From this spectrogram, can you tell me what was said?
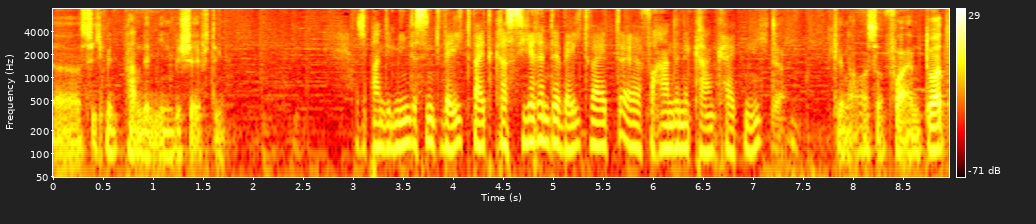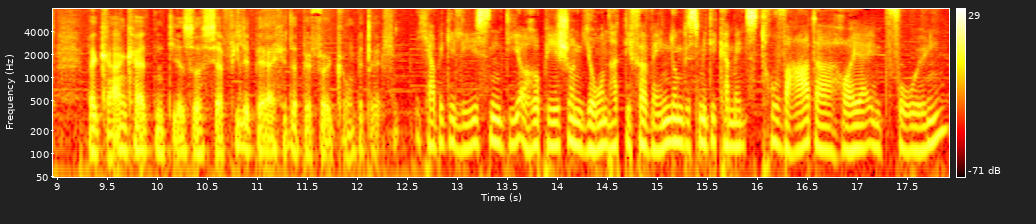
äh, sich mit Pandemien beschäftigen. Also Pandemien, das sind weltweit grassierende, weltweit äh, vorhandene Krankheiten, nicht? Ja. Genau, also vor allem dort bei Krankheiten, die also sehr viele Bereiche der Bevölkerung betreffen. Ich habe gelesen, die Europäische Union hat die Verwendung des Medikaments Truvada heuer empfohlen.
